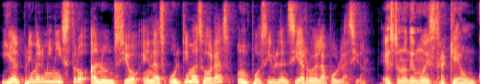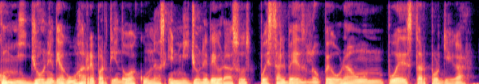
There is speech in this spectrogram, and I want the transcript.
y el primer ministro anunció en las últimas horas un posible encierro de la población. Esto nos demuestra que aún con millones de agujas repartiendo vacunas en millones de brazos, pues tal vez lo peor aún puede estar por llegar.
